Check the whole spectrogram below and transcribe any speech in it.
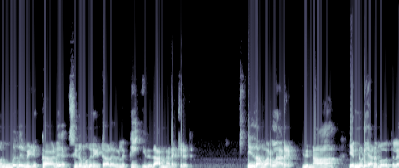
ஒன்பது விழுக்காடு சிறு முதலீட்டாளர்களுக்கு இதுதான் நடக்கிறது. இதுதான் வரலாறு. இது நான் என்னுடைய அனுபவத்தில்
